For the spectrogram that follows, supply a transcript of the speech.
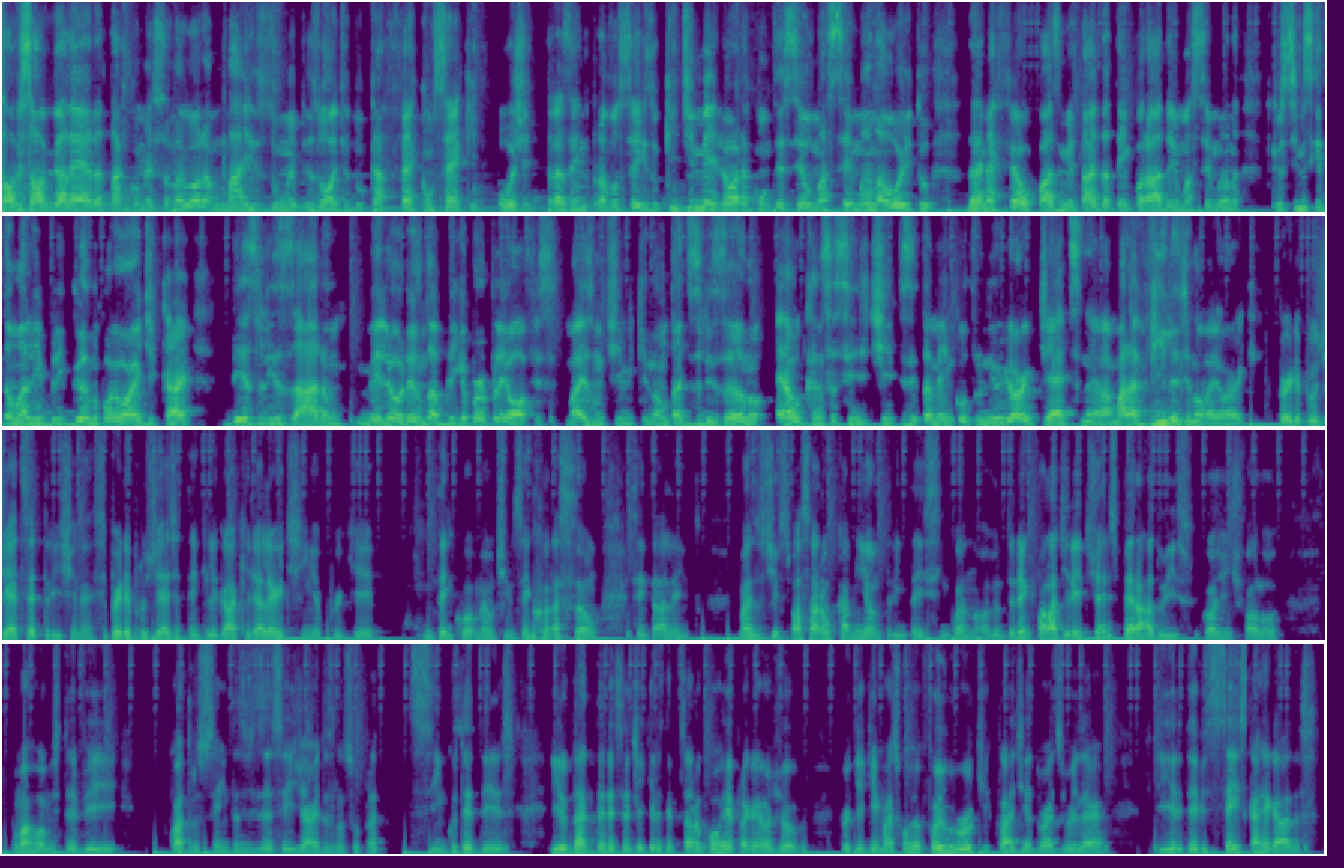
Salve, salve galera! Tá começando agora mais um episódio do Café com Sec. Hoje trazendo para vocês o que de melhor aconteceu na semana 8 da NFL, quase metade da temporada e uma semana que os times que estão ali brigando por wildcard deslizaram, melhorando a briga por playoffs. Mais um time que não tá deslizando é o Kansas City Chiefs e também contra o New York Jets, né? A maravilha de Nova York perder pros Jets é triste, né? Se perder pros Jets, tem que ligar aquele alertinha, porque não tem como, é um time sem coração, sem talento. Mas os Chiefs passaram o caminhão, 35 a 9. Não tem nem o que falar direito, já era esperado isso, igual a gente falou. O Mahomes teve 416 jardas, lançou para 5 TDs. E o dado interessante é que eles nem precisaram correr para ganhar o jogo, porque quem mais correu foi o rookie, Clyde Edwards-Helaire, e ele teve 6 carregadas.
